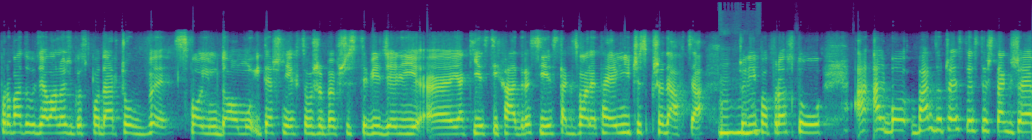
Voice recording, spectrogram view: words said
prowadzą działalność gospodarczą w swoim domu i też nie chcą, żeby wszyscy wiedzieli, e, jaki jest ich adres i jest tak zwany tajemniczy sprzedawca, czyli po prostu, a, albo bardzo często jest też tak, że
